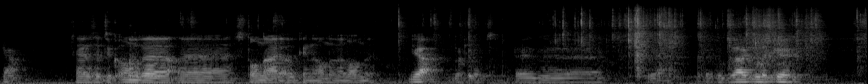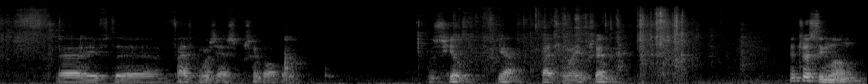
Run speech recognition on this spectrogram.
Ja, er zijn natuurlijk andere standaarden ook in andere landen. Ja, dat klopt. En uh, ja, de gebruikelijke uh, heeft uh, 5,6% alcohol. Dus scheelt ja, 5,1%. Interesting man.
